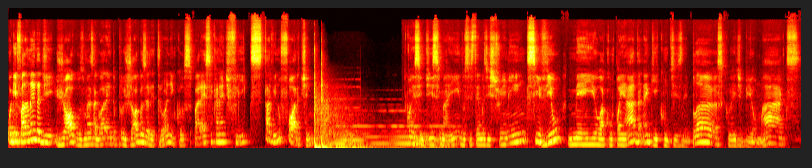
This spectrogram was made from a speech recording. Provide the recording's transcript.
Ô Gui, falando ainda de jogos, mas agora indo pros jogos eletrônicos, parece que a Netflix tá vindo forte, hein? Conhecidíssima aí nos sistemas de streaming, viu meio acompanhada, né, Gui, com Disney Plus, com HBO Max,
